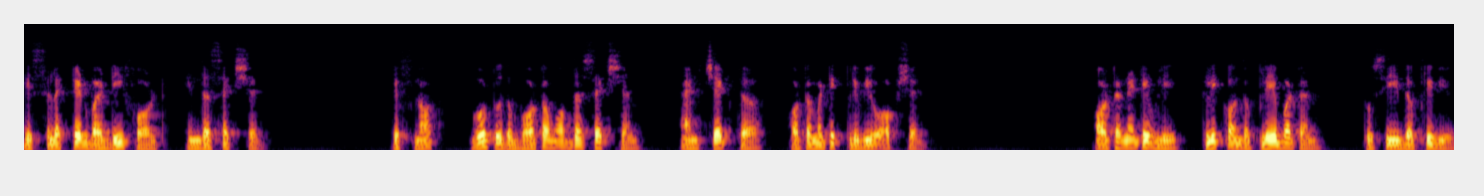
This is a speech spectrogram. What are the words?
is selected by default in the section. If not, go to the bottom of the section and check the automatic preview option. Alternatively, click on the play button to see the preview.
